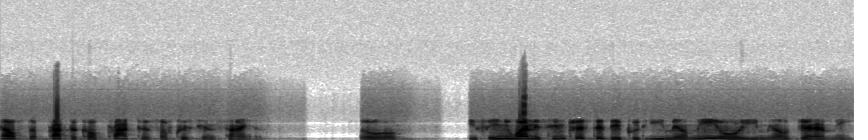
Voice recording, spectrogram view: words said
helps the practical practice of Christian science. So if anyone is interested, they could email me or email Jeremy,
